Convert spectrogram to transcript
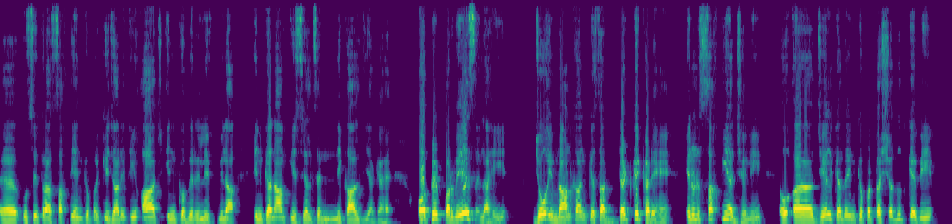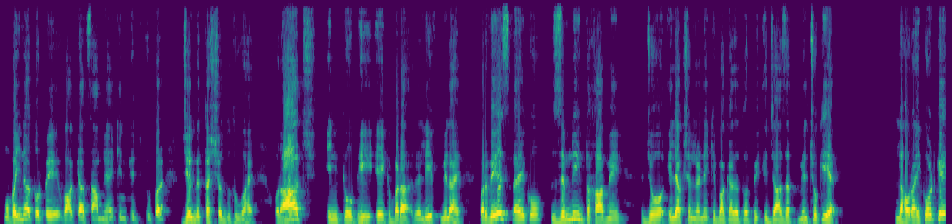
اسی طرح سختی ان کے اوپر کی جا رہی تھی آج ان کو بھی ریلیف ملا۔ ان کا نام اس سیل سے نکال دیا گیا ہے۔ اور پھر پرویز الہی، جو عمران خان کے ساتھ ڈٹ کے کھڑے ہیں، انہوں نے سختیاں جھیلیں۔ جیل کے اندر ان کے اوپر تشدد کے بھی مبینہ طور پہ واقعات سامنے آئے کہ ان کے اوپر جیل میں تشدد ہوا ہے۔ اور آج ان کو بھی ایک بڑا ریلیف ملا ہے۔ پرویز لہے کو ضمنی انتخاب میں جو الیکشن لڑنے کی باقاعدہ طور پہ اجازت مل چکی ہے۔ لاہور ہائی کورٹ کے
